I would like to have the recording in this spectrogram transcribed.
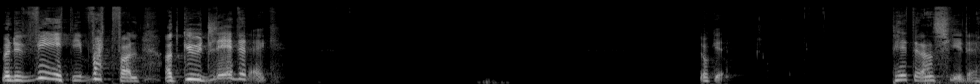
men du vet i hvert fall at Gud leder deg. dere, Peter han sier det.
